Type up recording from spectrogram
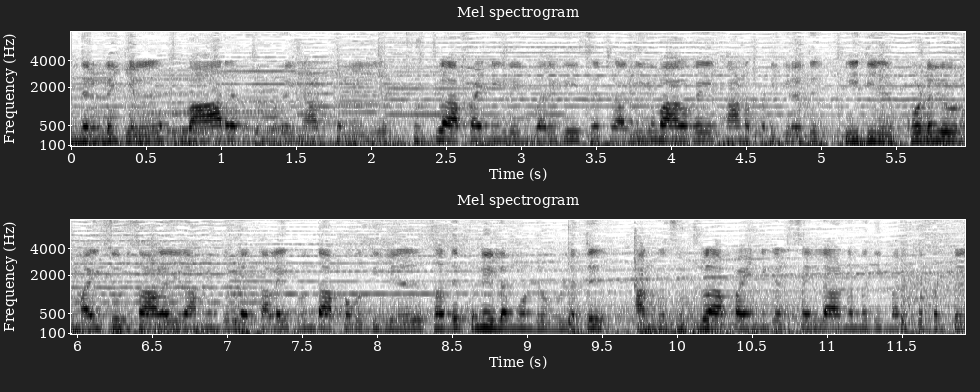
இந்த நிலையில் வார விடுமுறை நாட்களில் சுற்றுலா பயணிகளின் வருகை சற்று அதிகமாகவே காணப்படுகிறது. இதில் கூடலூர் மைசூர் சாலையில் அமைந்துள்ள தலைகுந்தா பகுதியில் சதுப்பு நிலம் ஒன்று உள்ளது. அங்கு சுற்றுலா பயணிகள் செல்ல அனுமதி மறுக்கப்பட்டு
